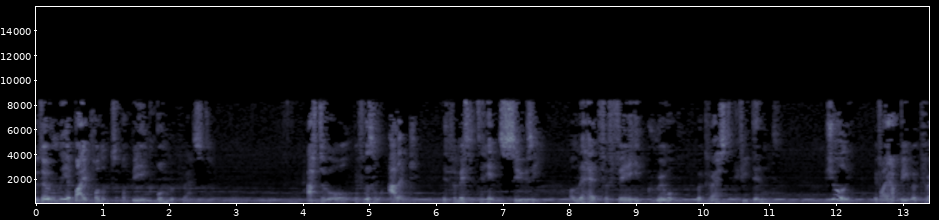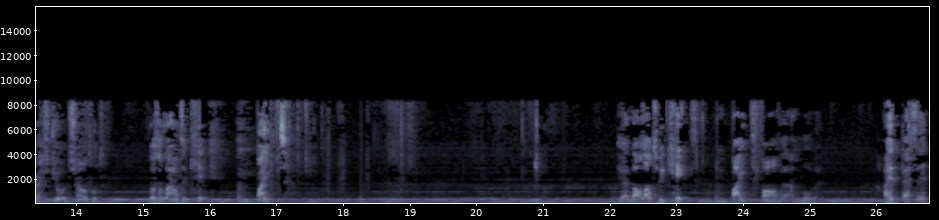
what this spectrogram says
was only a byproduct of being unrepressed. After all, if little Alec is permitted to hit Susie on the head for fear he grew up repressed if he didn't, surely, if I had been repressed during childhood, not allowed to kick and bite, yeah, not allowed to be kicked and bite father and mother. I had better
